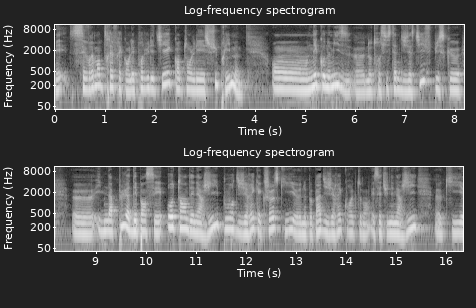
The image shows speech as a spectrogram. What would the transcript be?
mais c'est vraiment très fréquent. Les produits laitiers, quand on les supprime, on économise euh, notre système digestif puisque euh, il n'a plus à dépenser autant d'énergie pour digérer quelque chose qui euh, ne peut pas digérer correctement. Et c'est une énergie euh, qui,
